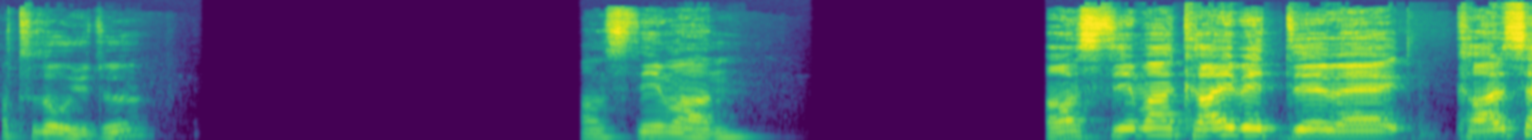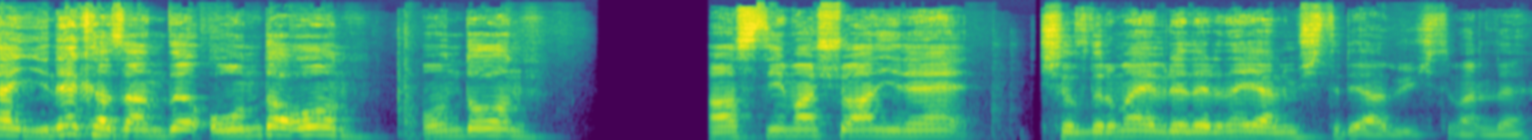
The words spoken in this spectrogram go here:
Atı da uydu. Hans Niemann. Hans Niemann kaybetti ve Carlsen yine kazandı. 10'da 10. 10'da 10. Hans Niemann şu an yine çıldırma evrelerine gelmiştir ya büyük ihtimalle.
